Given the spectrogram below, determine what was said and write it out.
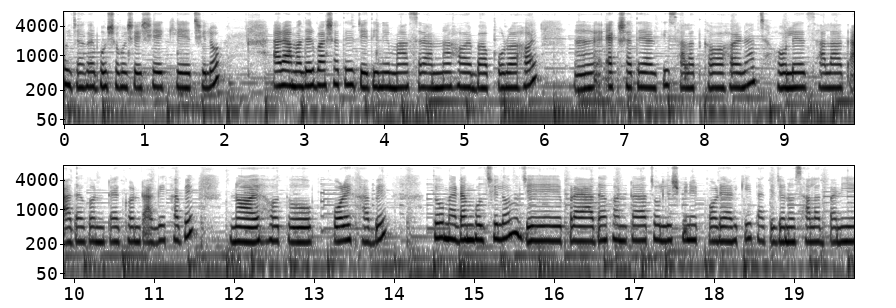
ওই জায়গায় বসে বসে সে খেয়েছিল। আর আমাদের বাসাতে যেদিনে মাছ রান্না হয় বা পোড়া হয় একসাথে আর কি সালাদ খাওয়া হয় না। হলে সালাদ আধা ঘণ্টা, এক ঘণ্টা আগে খাবে, নয় হয়তো পরে খাবে। তো ম্যাডাম বলছিল যে, প্রায় আধা ঘণ্টা চল্লিশ মিনিট পরে আর কি তাকে যেন সালাদ বানিয়ে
